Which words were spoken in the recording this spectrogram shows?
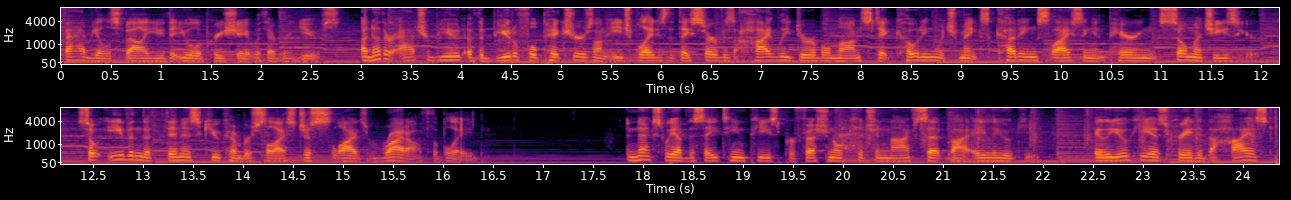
fabulous value that you will appreciate with every use. Another attribute of the beautiful pictures on each blade is that they serve as a highly durable non-stick coating which makes cutting, slicing, and paring so much easier. So even the thinnest cucumber slice just slides right off the blade. Next we have this 18-piece professional kitchen knife set by Ailuki. Ailuki has created the highest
